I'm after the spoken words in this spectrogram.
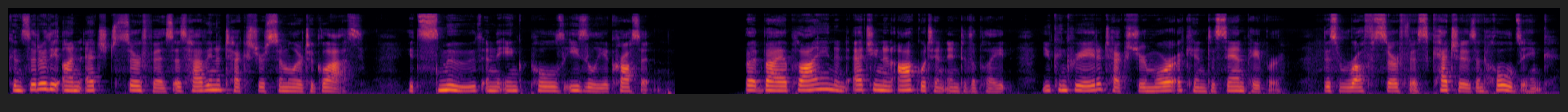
consider the unetched surface as having a texture similar to glass. It's smooth and the ink pulls easily across it. But by applying and etching an aquatint into the plate, you can create a texture more akin to sandpaper. This rough surface catches and holds ink.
